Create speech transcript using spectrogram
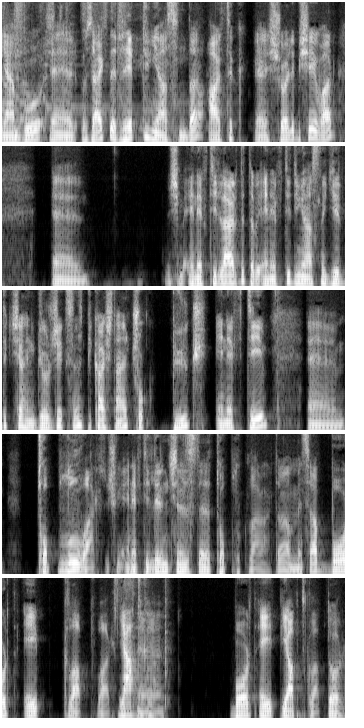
Yani bu e, özellikle rap dünyasında artık e, şöyle bir şey var. E, şimdi NFT'lerde tabii NFT dünyasına girdikçe hani göreceksiniz birkaç tane çok büyük NFT e, topluluğu var. Çünkü NFT'lerin içerisinde de topluluklar var. Tamam mı? Mesela Bored Ape Club var. Yacht E, Club. Bored Ape Yacht Club doğru.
